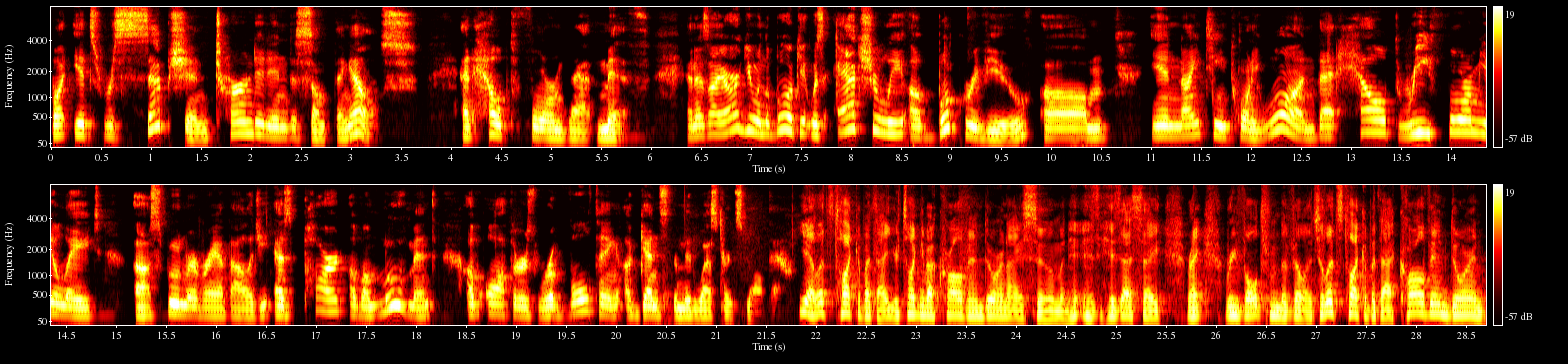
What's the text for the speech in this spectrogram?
But its reception turned it into something else and helped form that myth. And as I argue in the book, it was actually a book review um, in 1921 that helped reformulate uh, Spoon River Anthology as part of a movement of authors revolting against the Midwestern small town. Yeah, let's talk about that. You're talking about Carl Van Doren, I assume, and his, his essay, right? Revolt from the Village. So let's talk about that. Carl Van Doren,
